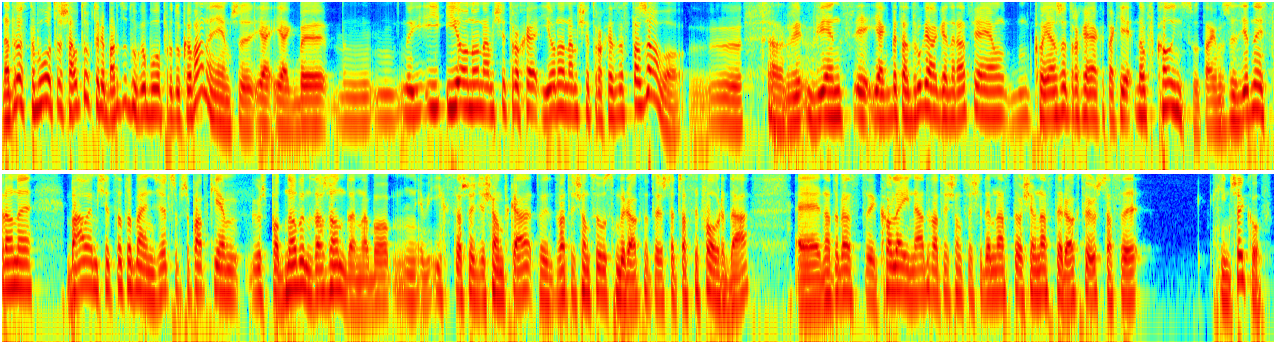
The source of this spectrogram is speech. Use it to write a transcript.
Natomiast to było też auto, które bardzo długo było produkowane, nie wiem, czy jakby no i, i ono nam się trochę i ono nam się trochę zestarzało. Tak. W, więc jakby ta druga generacja ja ją kojarzę trochę jak takie, no w końcu, tak, znaczy z jednej strony bałem się, co to będzie, czy przypadkiem już pod nowym zarządem, no bo X160 to jest 2008 rok, no to jeszcze czasy Forda, e, natomiast kolejna 2017-18 rok to już czasy Chińczyków.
